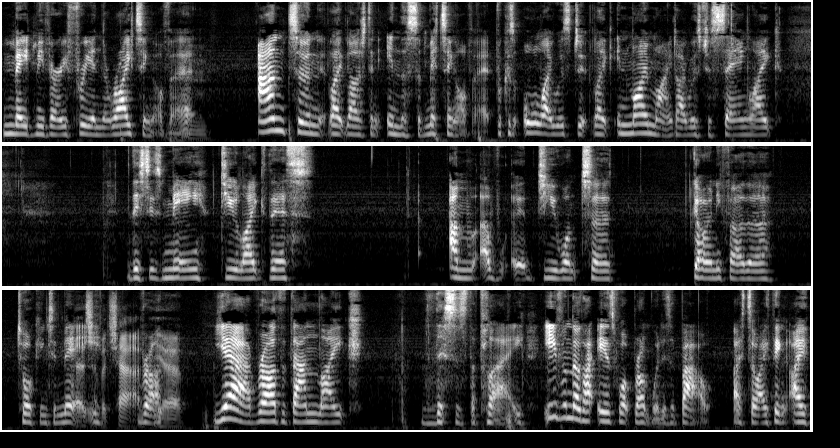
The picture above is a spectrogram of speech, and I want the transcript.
made me very free in the writing of it. Mm. And to like Larson in the submitting of it, because all I was do like in my mind, I was just saying like, this is me. Do you like this? Um, uh, do you want to go any further talking to me? Let's have a chat. Ra- yeah. Yeah, rather than like, this is the play. Even though that is what Bruntwood is about. So I think I,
